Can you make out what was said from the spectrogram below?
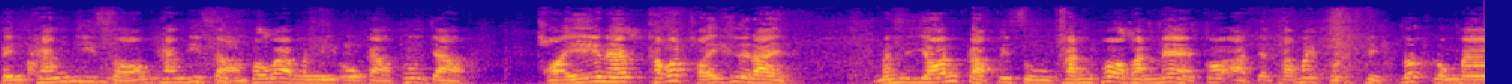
เป็นครั้งที่สองครั้งที่สามเพราะว่ามันมีโอกาสที่จะถอยนะครับคำว่าถอยคืออะไร มันย้อนกลับไปสู่พันพ่อพันแม่ก็อาจจะทำให้ผลผลิตลดลงมา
